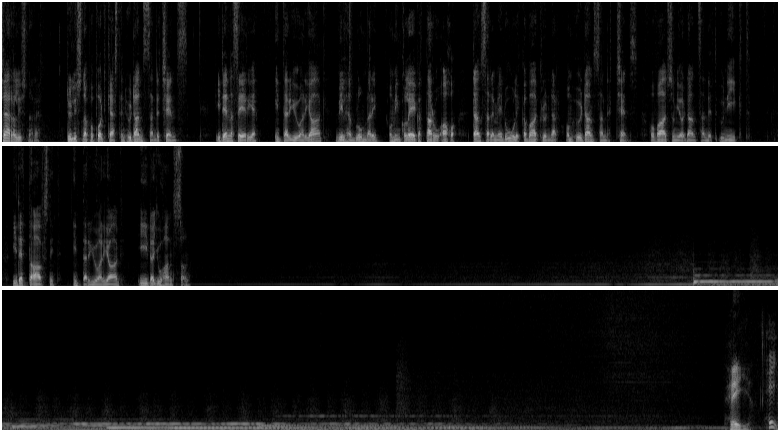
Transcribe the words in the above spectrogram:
Kära lyssnare, du lyssnar på podcasten Hur dansande känns. I denna serie intervjuar jag, Wilhelm Blomberg och min kollega Taru Aho dansare med olika bakgrunder om hur dansandet känns och vad som gör dansandet unikt. I detta avsnitt intervjuar jag Ida Johansson.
